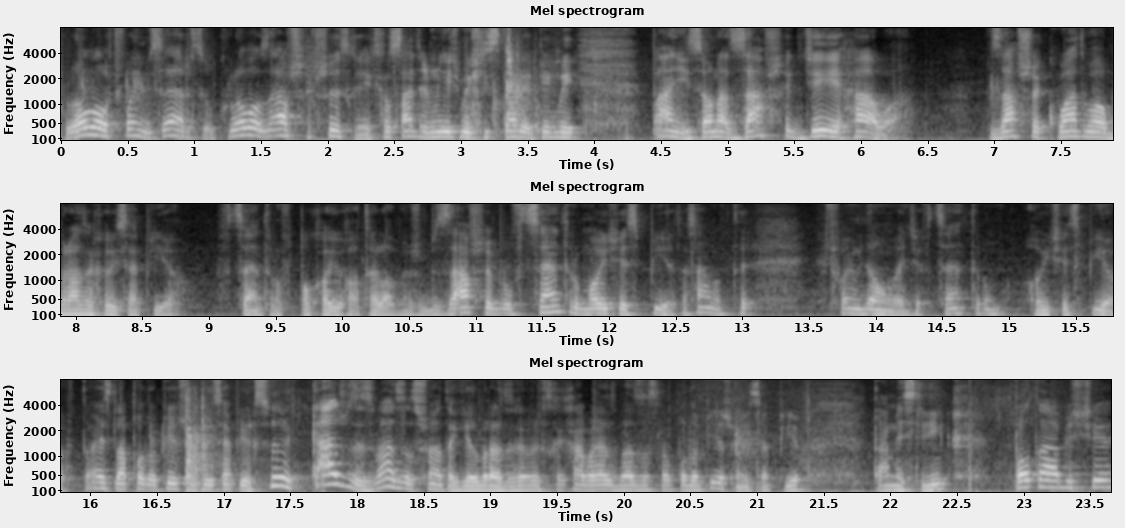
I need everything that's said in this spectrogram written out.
królował w Twoim sercu, królował zawsze wszystko. Jak ostatnio mieliśmy historię pięknej pani, co ona zawsze gdzie jechała, zawsze kładła obrazek Ojca Pio w centrum, w pokoju hotelowym, żeby zawsze był w centrum Ojciec Pio. To samo Ty w Twoim domu będzie w centrum Ojciec Pio. To jest dla podopiecznych Ojca Pio. Każdy z Was otrzyma taki obrazek, każdy z Was został podopiecznym Ojca Pio. Tam jest link, po to, abyście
